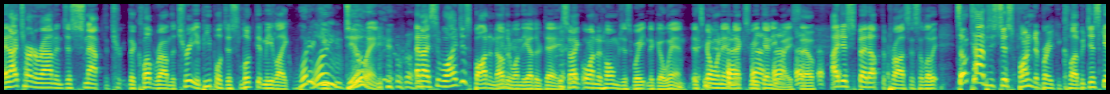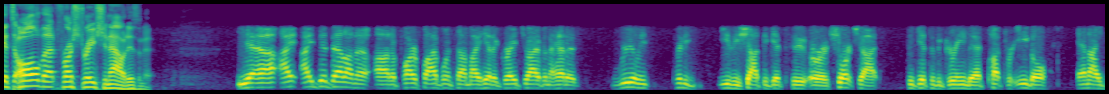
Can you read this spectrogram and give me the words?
And I turn around and just snapped the, tr- the club around the tree, and people just looked at me like, "What are, What you, are you doing?" doing? Right. And I said, "Well, I just bought another one the other day, so I go on at home just waiting to go in. It's going in next week anyway, so I just sped up the process a little bit. Sometimes it's just fun to break a club; it just gets all that frustration out, isn't it? Yeah, I, I did that on a on a par five one time. I hit a great drive and I had a really pretty easy shot to get to, or a short shot to get to the green to putt for eagle, and I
